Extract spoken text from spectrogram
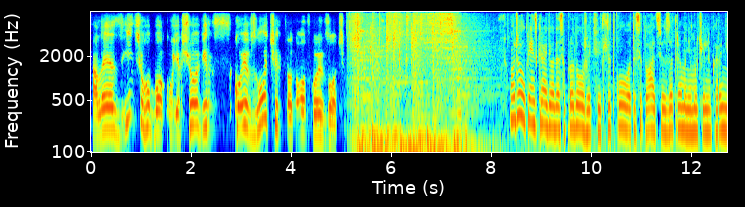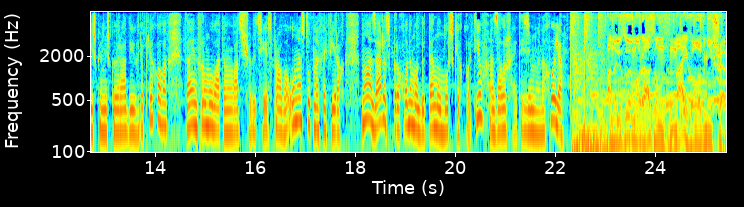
Але з іншого боку, якщо він скоїв злочин, то ну скоїв злочин. Отже, Українське радіо Одеса продовжують відслідковувати ситуацію з затриманням очільника Ренішської міської ради Ігоря Плєхова та інформуватиме вас щодо цієї справи у наступних ефірах. Ну а зараз переходимо до теми морських портів. Залишайтесь зі мною на хвилі. Аналізуємо разом найголовніше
